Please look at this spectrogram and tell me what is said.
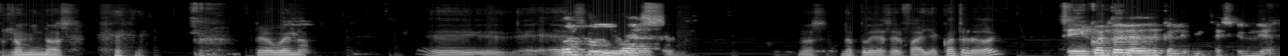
luminosa. Pero bueno, eh, eh, ¿Cuánto le das? No, podría ser falla. ¿Cuánto le doy? Sí, ¿cuánto le das de calificación ya?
